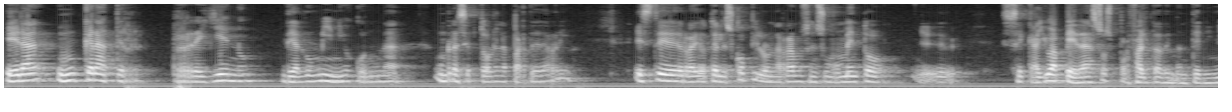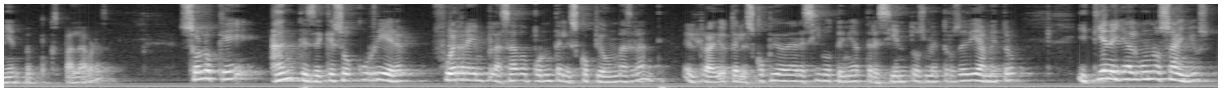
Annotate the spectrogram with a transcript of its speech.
Era un cráter relleno de aluminio con una, un receptor en la parte de arriba. Este radiotelescopio, lo narramos en su momento, eh, se cayó a pedazos por falta de mantenimiento, en pocas palabras, Solo que antes de que eso ocurriera, fue reemplazado por un telescopio aún más grande. El radiotelescopio de Arecibo tenía 300 metros de diámetro y tiene ya algunos años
